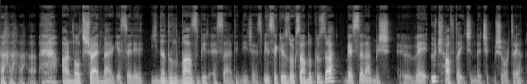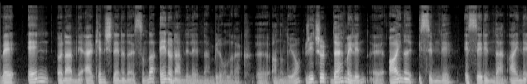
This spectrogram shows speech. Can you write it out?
Arnold Schoenberg eseri. İnanılmaz bir eser dinleyeceğiz. 1899'da bestelenmiş e, ve 3 hafta içinde çıkmış ortaya ve en önemli erken işlerinin arasında en önemlilerinden biri olarak e, anılıyor. Richard Dehmel'in e, aynı isimli eserinden, aynı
